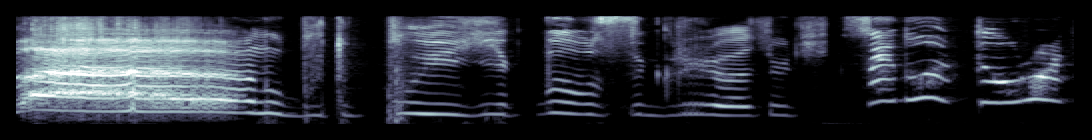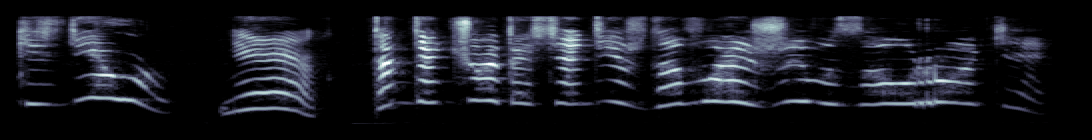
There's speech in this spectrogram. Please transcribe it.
А, Ну, бы тупые, было сыграть очень. Сынок, ты уроки сделал? Нет. Тогда чё ты сидишь? Давай живо за уроки.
